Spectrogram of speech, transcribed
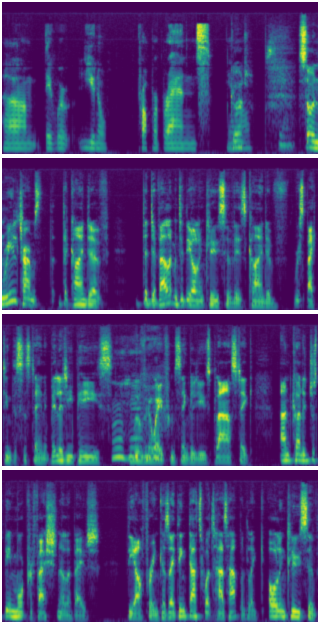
um, they were you know proper brands you Good. know So in real terms, the, the kind of the development of the all inclusive is kind of respecting the sustainability piece, moving away from single use plastic, and kind of just being more professional about the offering. Because I think that's what has happened. Like all inclusive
